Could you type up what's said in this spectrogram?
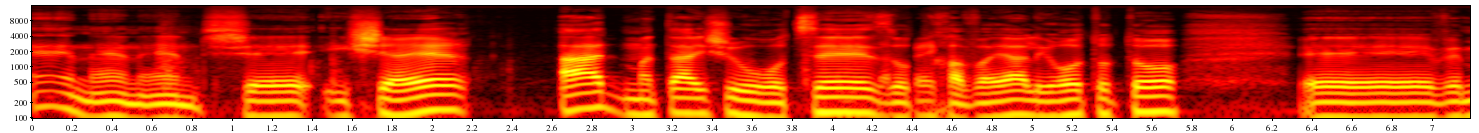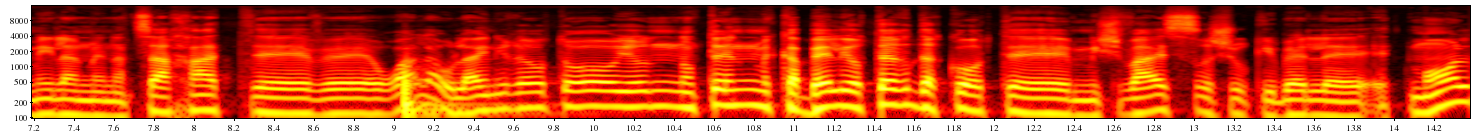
ואין, אין, אין. שיישאר עד מתי שהוא רוצה, זאת. חוויה לראות אותו. אה, ומילן מנצחת, אה, ווואלה, אולי נראה אותו נותן, מקבל יותר דקות מ-17 שהוא קיבל אה, אתמול.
